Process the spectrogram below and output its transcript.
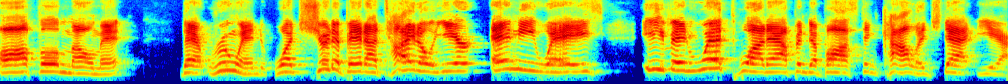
awful moment that ruined what should have been a title year, anyways, even with what happened to Boston College that year.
